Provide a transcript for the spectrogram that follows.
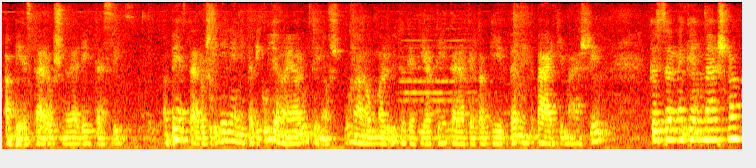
a pénztáros nő elé teszi. A pénztáros Ilinéni pedig ugyanolyan rutinos unalommal ütögeti a tételeket a gépbe, mint bárki másét. Köszönnek egymásnak,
